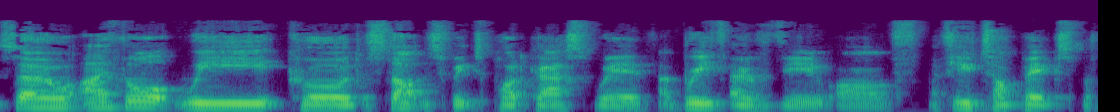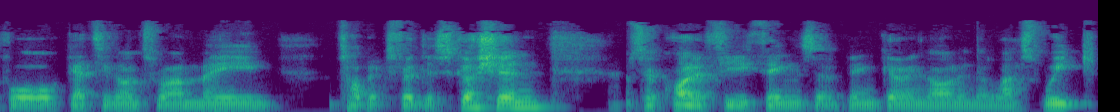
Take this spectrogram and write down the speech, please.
so I thought we could start this week's podcast with a brief overview of a few topics before getting on to our main topics for discussion. So quite a few things that have been going on in the last week.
